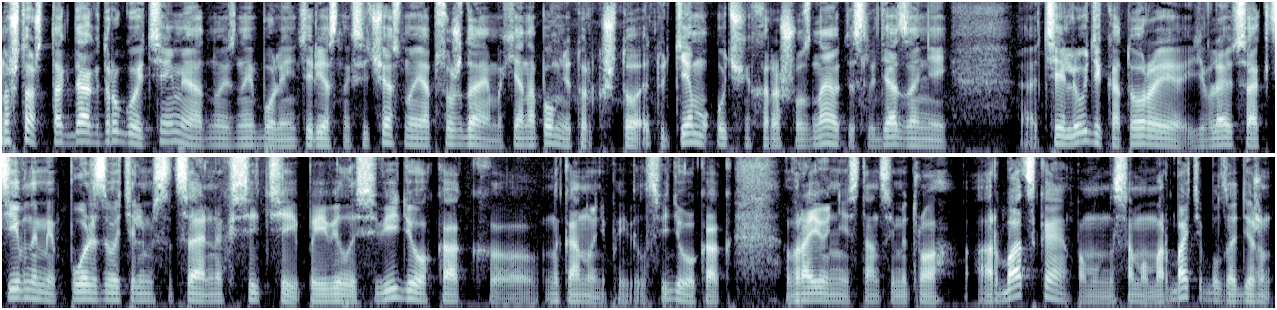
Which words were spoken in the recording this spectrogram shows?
Ну что ж, тогда к другой теме, одной из наиболее интересных сейчас, но и обсуждаемых. Я напомню только, что эту тему очень хорошо знают и следят за ней те люди, которые являются активными пользователями социальных сетей. Появилось видео, как э, накануне появилось видео, как в районе станции метро Арбатская, по-моему, на самом Арбате был задержан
